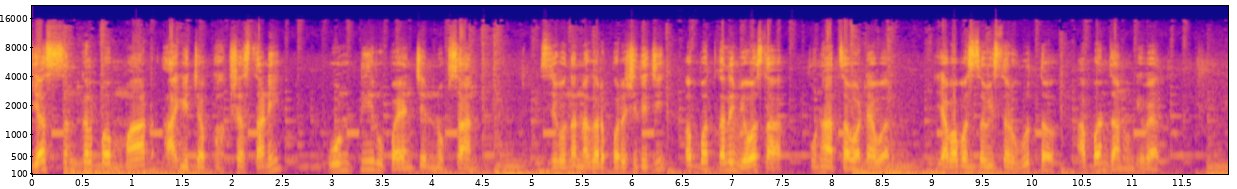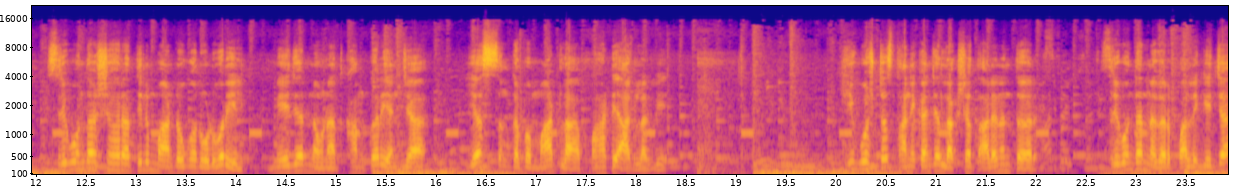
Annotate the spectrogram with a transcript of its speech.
यस संकल्प माठ आगीच्या भक्षस्थानी कोणती रुपयांचे नुकसान. श्रीगोंदा नगर परिषदेची आपत्कालीन व्यवस्था पुन्हा चव्हाट्यावर. याबाबत सविस्तर वृत्त आपण जाणून घेऊयात. श्रीगोंदा शहरातील मांडोगर रोडवरील मेजर नवनाथ खामकर यांच्या यस संकल्प माठला पहाटे आग लागली. ही गोष्ट स्थानिकांच्या लक्षात आल्यानंतर श्रीगोंदा नगरपालिकेच्या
